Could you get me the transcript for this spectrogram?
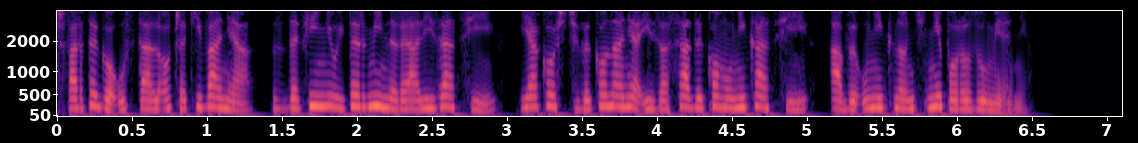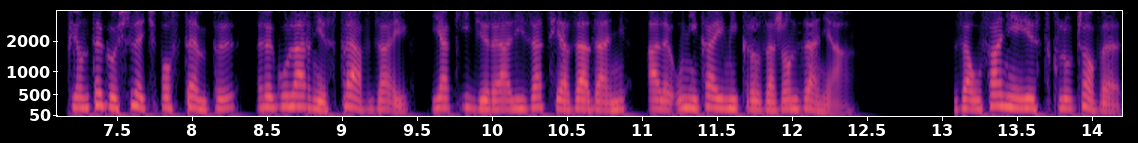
Czwartego ustal oczekiwania, zdefiniuj terminy realizacji, jakość wykonania i zasady komunikacji, aby uniknąć nieporozumień. Piątego śledź postępy, regularnie sprawdzaj, jak idzie realizacja zadań, ale unikaj mikrozarządzania. Zaufanie jest kluczowe,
